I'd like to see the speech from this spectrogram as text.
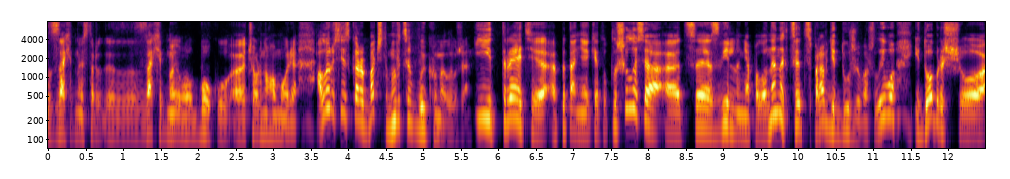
з західної з західного боку Чорного моря. Але Росія скаже, бачите, ми це виконали вже. І третє питання, яке тут лишилося, це звільнення полонених. Це справді дуже важливо і добре, що,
